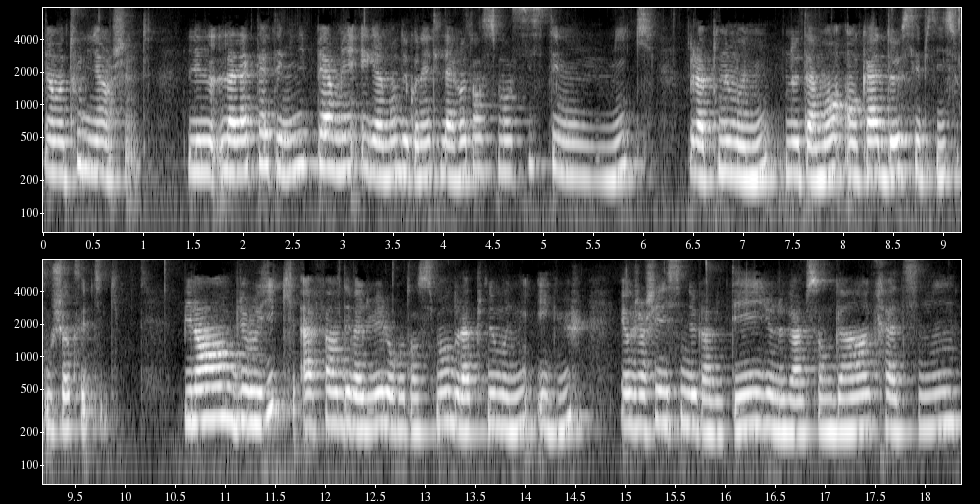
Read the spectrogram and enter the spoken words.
et avant tout lié à un. La lactatémie permet également de connaître les retentissements systémiques de la pneumonie, notamment en cas de sepsis ou choc septique. Bilan biologique afin d'évaluer le retentissement de la pneumonie aiguë et rechercher les signes de gravité, ionogramme sanguin, créatine,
